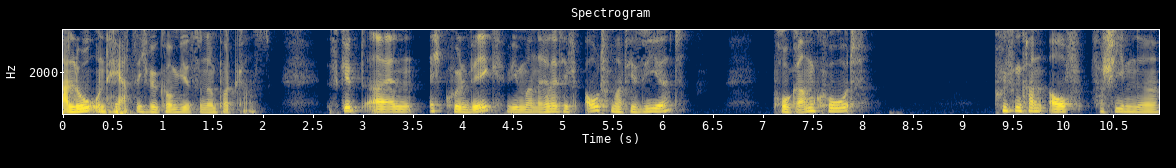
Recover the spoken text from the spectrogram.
Hallo und herzlich willkommen hier zu einem Podcast. Es gibt einen echt coolen Weg, wie man relativ automatisiert Programmcode prüfen kann auf verschiedene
